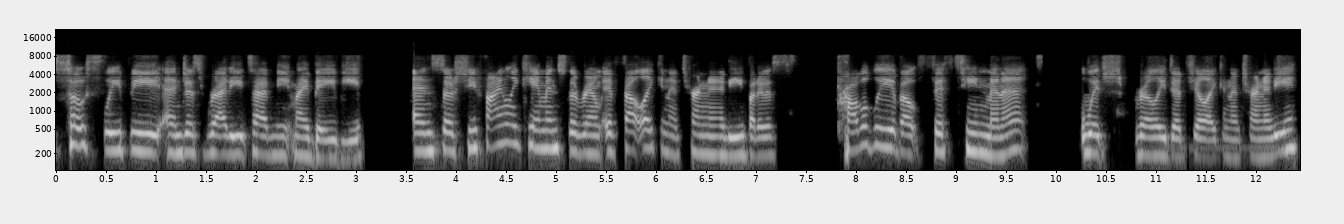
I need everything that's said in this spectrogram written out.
so sleepy and just ready to meet my baby. And so she finally came into the room. It felt like an eternity, but it was probably about 15 minutes, which really did feel like an eternity.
